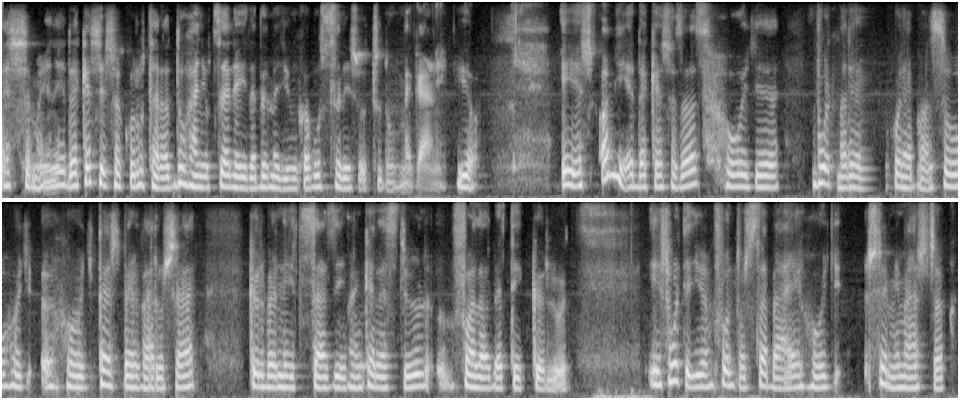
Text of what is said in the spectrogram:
ez sem olyan érdekes, és akkor utána a Dohány utca elejére bemegyünk a busszal, és ott tudunk megállni. Jó. És ami érdekes az az, hogy volt már korábban szó, hogy, hogy Pest belvárosát kb. 400 éven keresztül falal vették körül. És volt egy olyan fontos szabály, hogy semmi más, csak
